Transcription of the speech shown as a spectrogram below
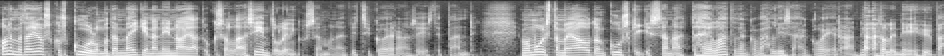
Olin mä joskus kuullut, mutta en mä ikinä niin ajatuksella. Ja siinä tuli niinku semmoinen, että vitsi, koira on siisti bändi. Ja mä muistan, meidän auton kuskikin sanoi, että hei, laitetaanko vähän lisää koiraa. Nyt oli niin hyvä.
